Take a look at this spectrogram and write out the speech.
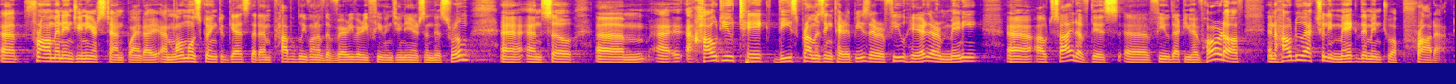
uh, from an engineer standpoint. I, am almost going to guess that I'm probably one of the very, very few engineers in this room. Uh, and so um, uh, how do you take these promising therapies? There are a few here. There are many uh, outside of this uh, few that you have heard of. And how do you actually make them into a product?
